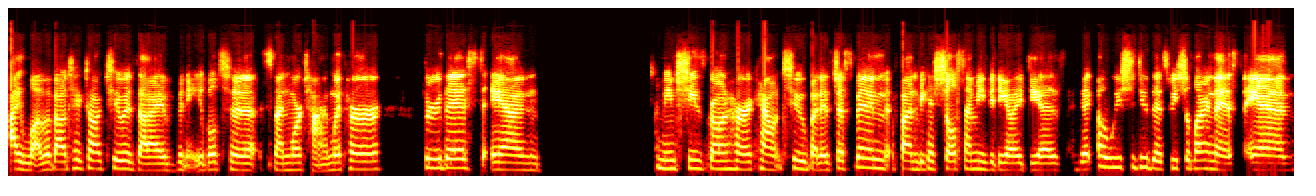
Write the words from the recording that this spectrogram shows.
I love about TikTok too is that I've been able to spend more time with her through this. And I mean, she's grown her account too, but it's just been fun because she'll send me video ideas and be like, oh, we should do this. We should learn this. And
